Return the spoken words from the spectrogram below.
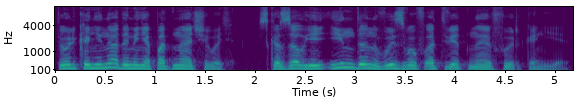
«Только не надо меня подначивать», – сказал ей Индан, вызвав ответное фырканье.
